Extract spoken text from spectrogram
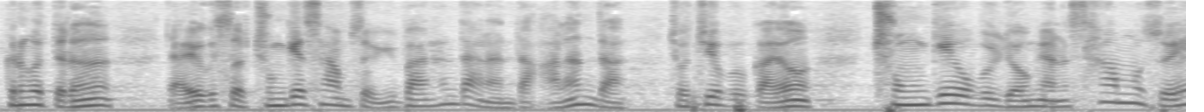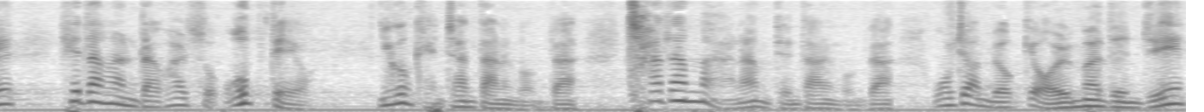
그런 것들은 자 여기서 중개사무소 위반한다 안 한다 안 한다 저 뒤에 볼까요? 중개업을 영위하는 사무소에 해당한다고 할 수 없대요. 이건 괜찮다는 겁니다. 차단만 안 하면 된다는 겁니다. 우자 몇 개 얼마든지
